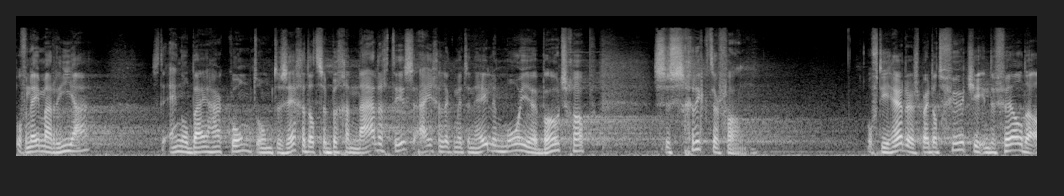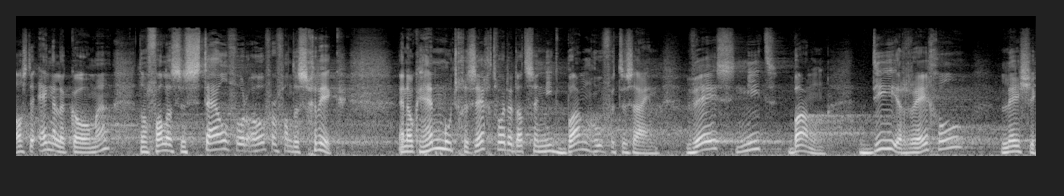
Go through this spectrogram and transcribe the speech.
Of neem Maria, als de engel bij haar komt om te zeggen dat ze begenadigd is, eigenlijk met een hele mooie boodschap. Ze schrikt ervan. Of die herders bij dat vuurtje in de velden, als de engelen komen, dan vallen ze stijl voorover van de schrik. En ook hen moet gezegd worden dat ze niet bang hoeven te zijn. Wees niet bang. Die regel lees je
